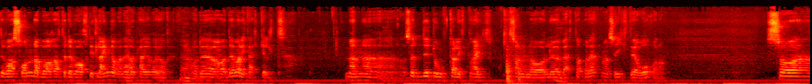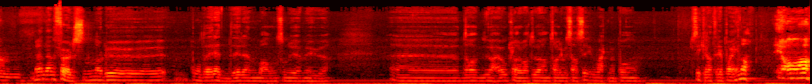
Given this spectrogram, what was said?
det var sånn da bare at det varte litt lenger enn det pleier å gjøre. Og det, og det var litt ekkelt. Men uh, altså, det dunka litt når jeg gikk sånn og løp etterpå det, men så gikk det over, da. Så um, Men den følelsen når du på en måte redder den ballen som du gjør med huet uh, da, Du er jo klar over at du antageligvis har vært med på å sikre tre poeng, da. Ja,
